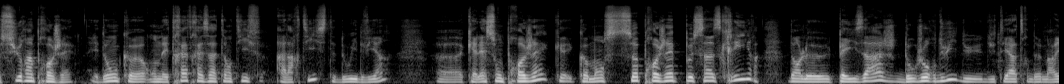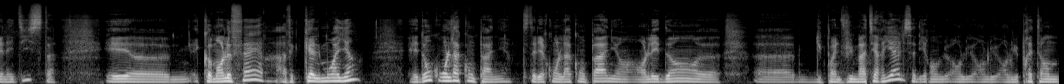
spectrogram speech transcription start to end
sur un projet. Et donc, on est très très attentif à l'artiste, d'où il vient, quel est son projet? Comment ce projet peut s'inscrire dans le paysage d'aujourd'hui du, théâtre de marionnettiste? Euh, et, comment le faire? Avec quels moyens? Et donc on l'accompagne, c'est-à-dire qu'on l'accompagne en, l'aidant euh, du point de vue matériel, c'est-à-dire en, lui, en lui prêtant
